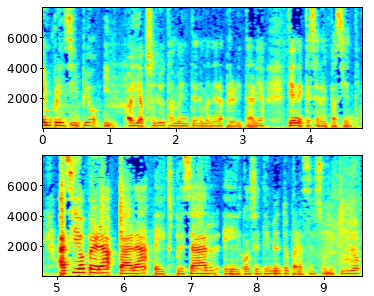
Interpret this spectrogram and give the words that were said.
en principio y, absolutamente de manera prioritaria, tiene que ser el paciente. Así opera para expresar el consentimiento para ser sometido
